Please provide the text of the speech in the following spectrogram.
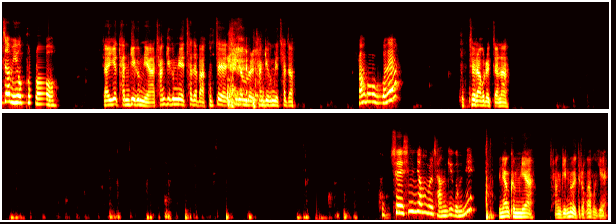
1.25%. 자, 이게 단기 금리야. 장기 금리 찾아봐. 국채 10년물 장기 금리 찾아. 한국은행? 국채라고 그랬잖아. 국채 10년물 장기 금리? 그냥 금리야. 장기는 왜 들어가 그게?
